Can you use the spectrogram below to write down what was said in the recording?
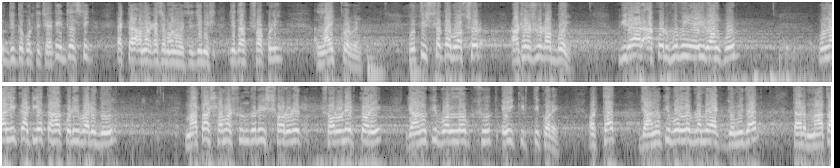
উদ্ধৃত করতে চাই। এটা ইন্টারেস্টিং একটা আমার কাছে মনে হয়েছে জিনিস, যেটা সকলেই লাইক করবেন। প্রতিষ্ঠাতা বছর আঠারোশো নব্বই। পীড়ার আকরভূমি এই রংপুর। প্রণালী কাটিয়া তাহা করিবারে দূর। মাতা শ্যামা সুন্দরীর স্মরণের স্মরণের তরে জানকী বল্লভ সুত এই কীর্তি করে। অর্থাৎ জানকী বল্লভ নামে এক জমিদার, তার মাতা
